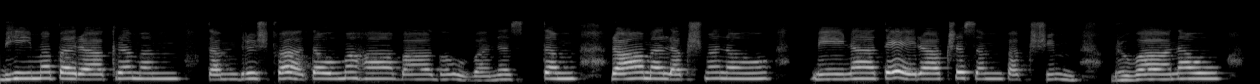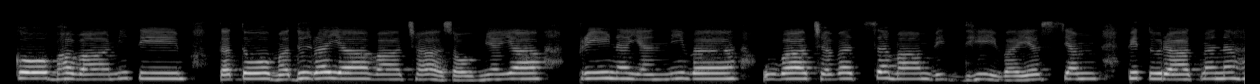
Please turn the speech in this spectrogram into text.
भीमपराक्रमं, तं दृष्ट्वा तौ महाबागौ वनस्तं रामलक्ष्मणौ मेनाते राक्षसं पक्षिं, भ्रुवानौ को भवानिति। ततो मधुरया वाचा सौम्यया प्रीणयन्निव। उवाच वत्स माँ विद्धि वयस्यं पितुरात्मनः।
